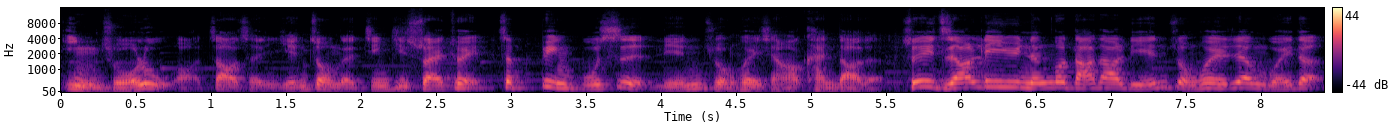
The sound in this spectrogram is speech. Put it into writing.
硬着陆哦，造成严重的经济衰退，这并不是联准会想要看到的。所以只要利率能够达到联准会认为的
